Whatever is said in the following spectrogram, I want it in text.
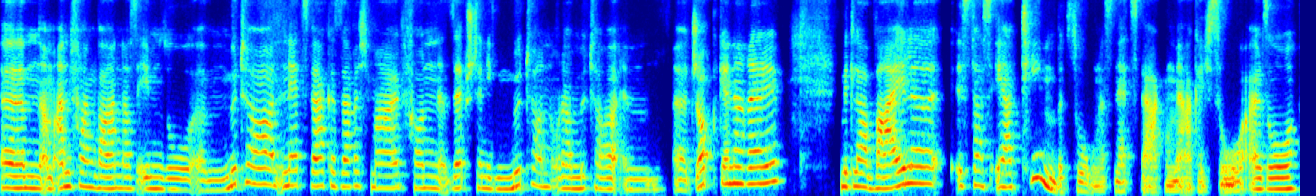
Ähm, am Anfang waren das eben so ähm, Mütternetzwerke, sag ich mal, von selbstständigen Müttern oder Mütter im äh, Job generell. Mittlerweile ist das eher themenbezogenes Netzwerken, merke ich so. Also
